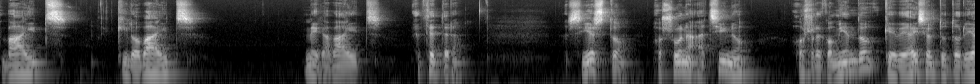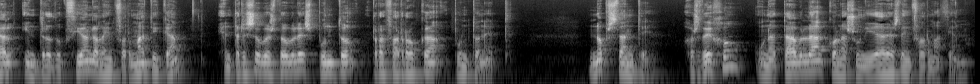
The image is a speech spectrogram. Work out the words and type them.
bytes, kilobytes, megabytes, etc. Si esto os suena a chino, os recomiendo que veáis el tutorial Introducción a la Informática en www.rafarroca.net. No obstante, os dejo una tabla con las unidades de información.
